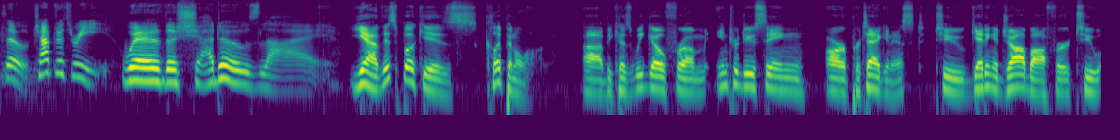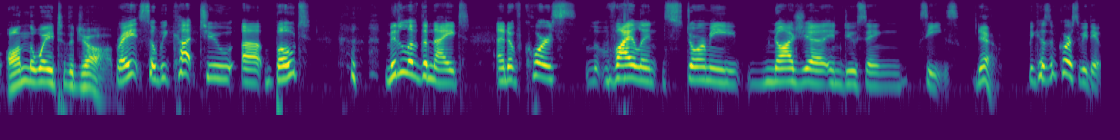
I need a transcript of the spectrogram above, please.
So, chapter three, where the shadows lie. Yeah, this book is clipping along uh, because we go from introducing our protagonist to getting a job offer to on the way to the job. Right? So we cut to a boat, middle of the night, and of course, violent, stormy, nausea-inducing seas. Yeah. Because of course we do.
